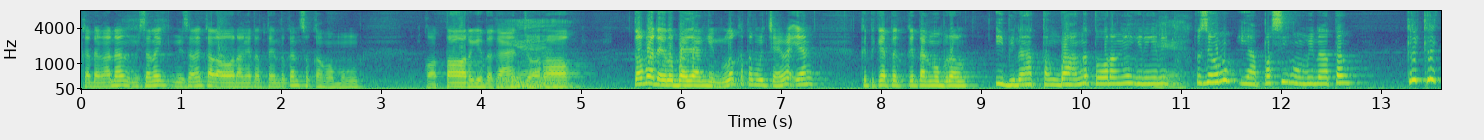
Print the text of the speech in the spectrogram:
kadang-kadang misalnya misalnya kalau orang tertentu kan suka ngomong kotor gitu kan, Iya. jorok. Coba deh lo bayangin, lo ketemu cewek yang ketika kita ngobrol, ih binatang banget tuh orangnya gini-gini. Iya. Terus dia ngomong, iya apa sih ngomong binatang? Krik krik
